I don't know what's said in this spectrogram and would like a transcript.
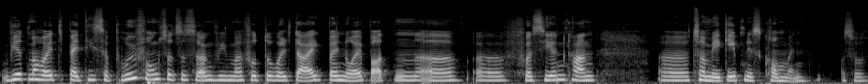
wird man halt bei dieser Prüfung sozusagen, wie man Photovoltaik bei Neubauten forcieren kann, äh, zu einem Ergebnis kommen. Also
